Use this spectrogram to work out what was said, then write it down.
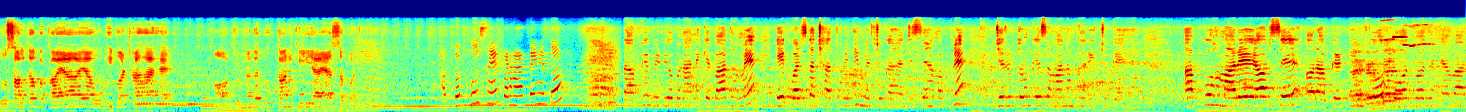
दो साल का बकाया आया वो भी बढ़ रहा है और जो नगद भुगतान के लिए आया सब बढ़ रहा है आप तो खुश हैं पढ़ाते हैं तो? आपके वीडियो बनाने के बाद हमें एक वर्ष का छात्रवृत्ति मिल चुका है जिससे हम अपने ज़रूरतों के सामान हम खरीद चुके हैं। आपको हमारे ओर से और आपके टीम को बहुत बहुत धन्यवाद।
